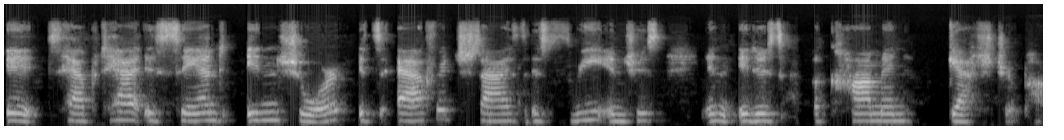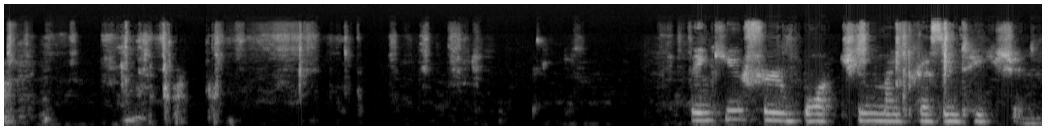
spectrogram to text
its habitat is sand inshore. Its average size is three inches and it is a common gastropod. Thank you for watching my presentation.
